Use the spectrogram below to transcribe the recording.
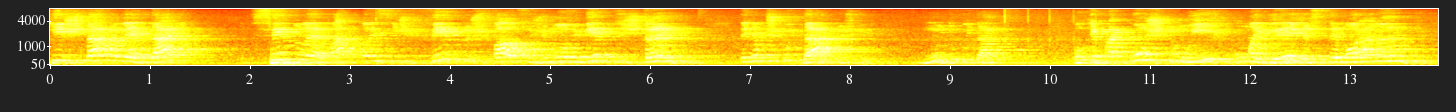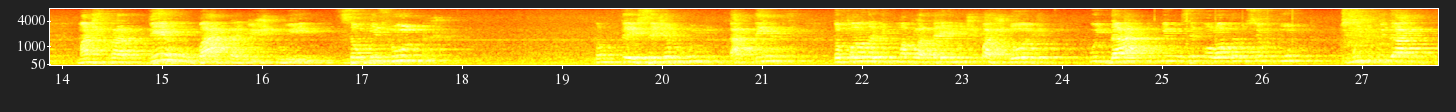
que está, na verdade, sendo levada por esses ventos falsos de movimentos estranhos. Tenhamos cuidado, meus queridos, muito cuidado. Porque para construir uma igreja se demora anos, mas para derrubar, para destruir, são minutos. Então sejamos muito atentos. Estou falando aqui com uma plateia de muitos pastores. Cuidado com o que você coloca no seu culto. Muito cuidado.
